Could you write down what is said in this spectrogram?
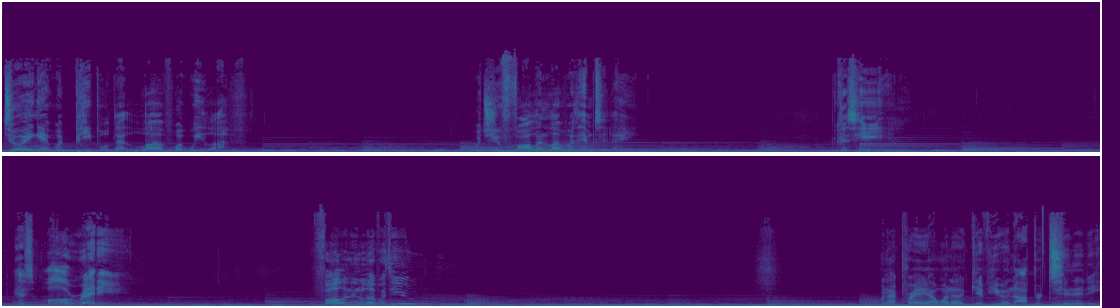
doing it with people that love what we love. Would you fall in love with Him today? Because He already fallen in love with you. When I pray, I want to give you an opportunity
